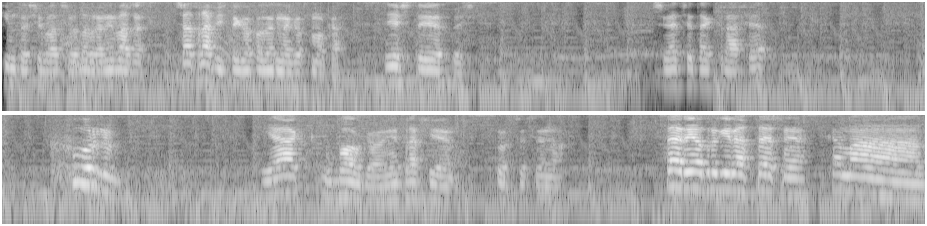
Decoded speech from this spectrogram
Kim to się walczyło? Dobra, nieważne. Trzeba trafić tego cholernego smoka. Gdzieś ty jesteś. Czy ja cię tak trafię? Kur... Jak ubogo, nie trafiłem, skurczysyna. Serio, drugi raz też nie? Come on.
